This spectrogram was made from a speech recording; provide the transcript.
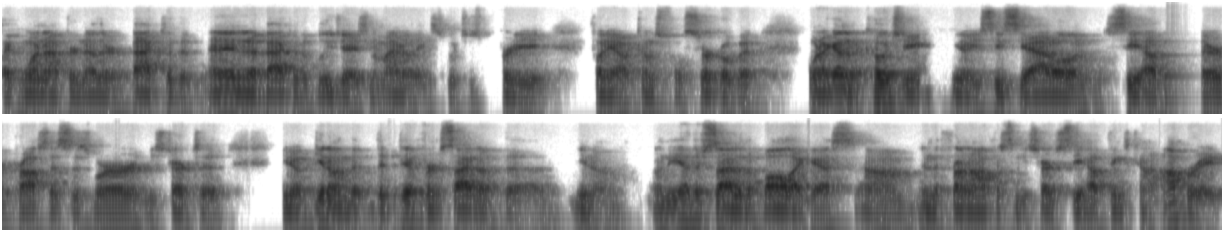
like one after another. Back to the and I ended up back with the Blue Jays in the minor leagues, which is pretty funny how it comes full circle. But when I got into coaching, you know, you see Seattle and see how their processes were, and you start to you know, get on the, the different side of the, you know, on the other side of the ball, I guess, um, in the front office, and you start to see how things kind of operate.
